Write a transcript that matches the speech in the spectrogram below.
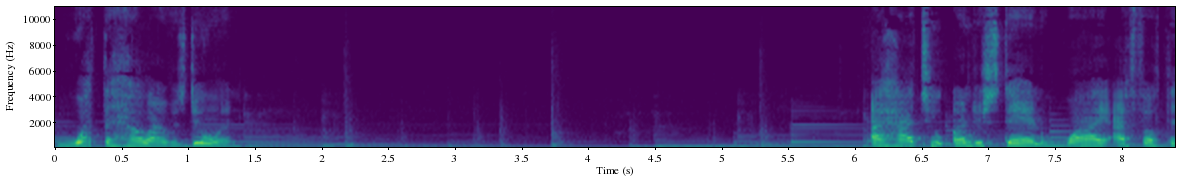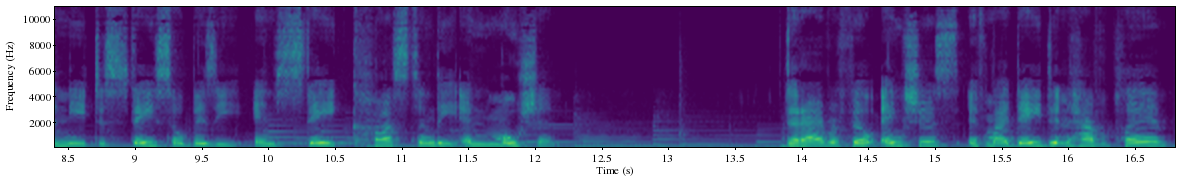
what the hell I was doing. I had to understand why I felt the need to stay so busy and stay constantly in motion. Did I ever feel anxious if my day didn't have a plan?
